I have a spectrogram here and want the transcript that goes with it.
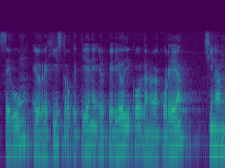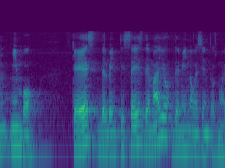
según el registro que tiene el periódico La Nueva Corea, Shinamimbo, que es del 26 de mayo de 1909,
